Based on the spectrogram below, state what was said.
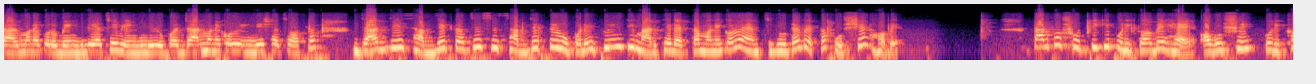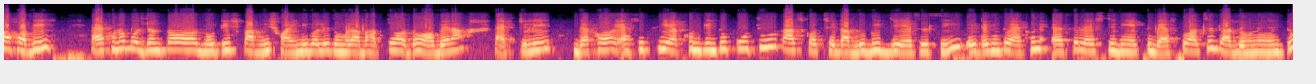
যার মনে করো বেঙ্গলি আছে, বেঙ্গলির উপর যার মনে করো ইংলিশ আছে, অর্থাৎ যার যে সাবজেক্ট আছে, সে সাবজেক্টের উপরে টোয়েন্টি মার্কের একটা মনে করো এমসিকিউ একটা কোশ্চেন হবে। তারপর সত্যি কি পরীক্ষা হবে? হ্যাঁ অবশ্যই পরীক্ষা হবে। এখনও পর্যন্ত নোটিশ পাবলিশ হয়নি বলে তোমরা ভাবছ, হয়তো হবে না। অ্যাকচুয়ালি দেখো এসএসসি এখন কিন্তু প্রচুর কাজ করছে ডাব্লিউবির যে এসএসসি এটা কিন্তু এখন এসএলএসটি নিয়ে একটু ব্যস্ত আছে, যার জন্য কিন্তু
